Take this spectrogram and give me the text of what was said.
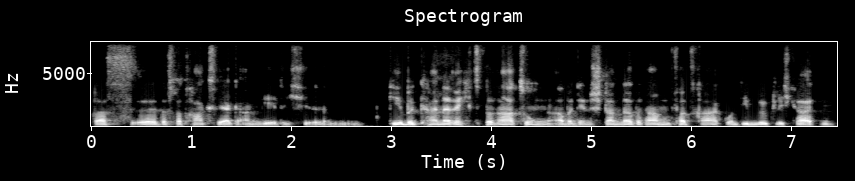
was äh, das Vertragswerk angeht. Ich ähm, gebe keine Rechtsberatung, aber den Standardrahmenvertrag und die Möglichkeiten,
